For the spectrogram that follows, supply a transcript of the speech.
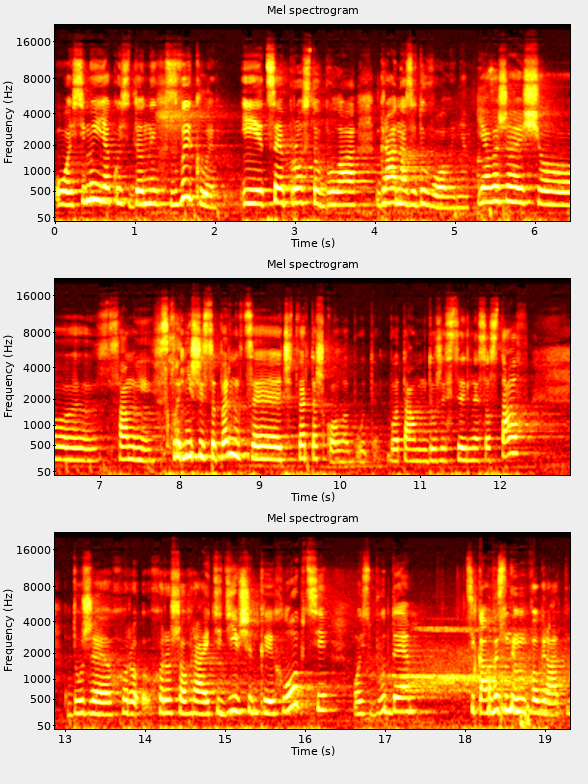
Ось, і ми якось до них звикли. І це просто була гра на задоволення. Я вважаю, що самий складніший суперник це четверта школа буде, бо там дуже сильний состав, дуже хоро- хорошо грають і дівчинки, і хлопці. Ось буде цікаво з ними пограти.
